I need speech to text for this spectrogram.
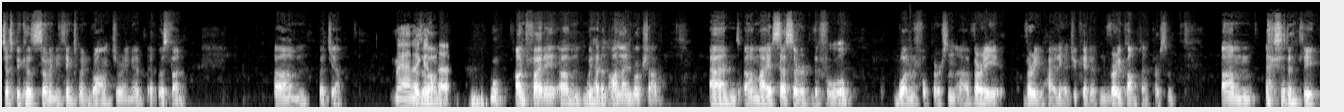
just because so many things went wrong during it. It was fun. Um, but yeah. Man, I There's a get that. of- On Friday, um, we had an online workshop, and uh, my assessor, the fool, wonderful person, a very, very highly educated and very competent person, um, accidentally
